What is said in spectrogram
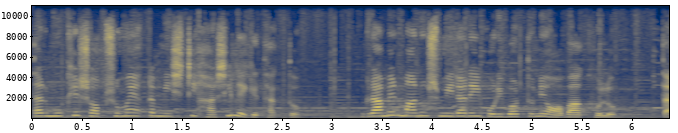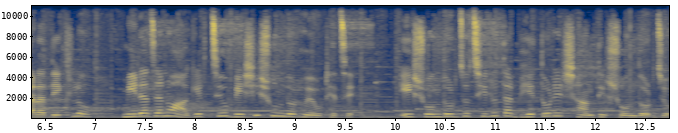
তার মুখে সবসময় একটা মিষ্টি হাসি লেগে থাকতো। গ্রামের মানুষ মীরার এই পরিবর্তনে অবাক হলো। তারা দেখল, মীরা যেন আগের চেয়েও বেশি সুন্দর হয়ে উঠেছে। এই সৌন্দর্য ছিল তার ভেতরের শান্তির সৌন্দর্য,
